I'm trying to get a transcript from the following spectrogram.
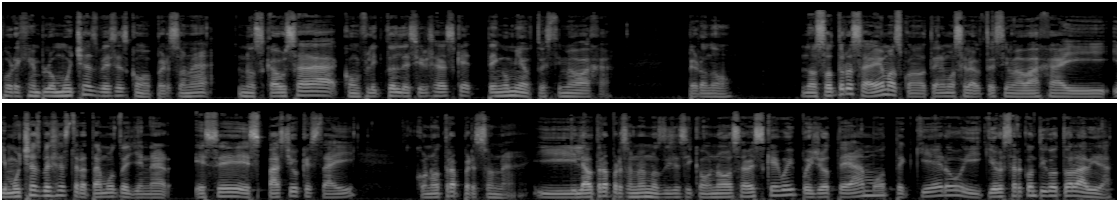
Por ejemplo, muchas veces como persona nos causa conflicto el decir, ¿sabes qué? Tengo mi autoestima baja. Pero no. Nosotros sabemos cuando tenemos el autoestima baja y, muchas veces tratamos de llenar ese espacio que está ahí con otra persona. Y la otra persona nos dice así como, no, ¿sabes qué, güey? Pues yo te amo, te quiero y quiero estar contigo toda la vida.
